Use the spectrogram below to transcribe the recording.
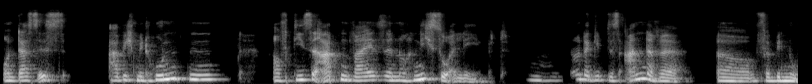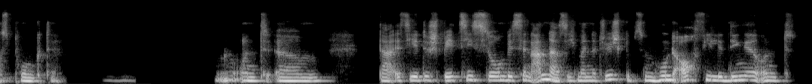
Und das ist, habe ich mit Hunden auf diese Art und Weise noch nicht so erlebt. Mhm. Da gibt es andere äh, Verbindungspunkte. Und ähm, da ist jede Spezies so ein bisschen anders. Ich meine, natürlich gibt es im Hund auch viele Dinge und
